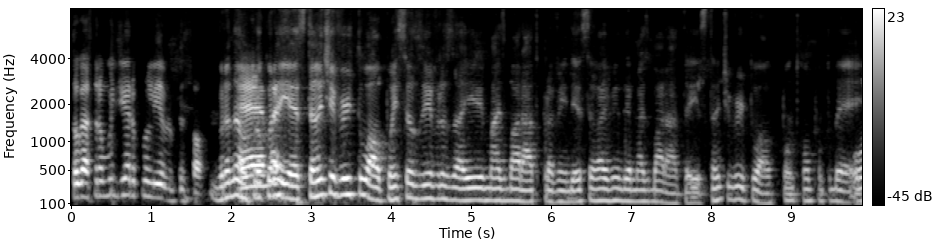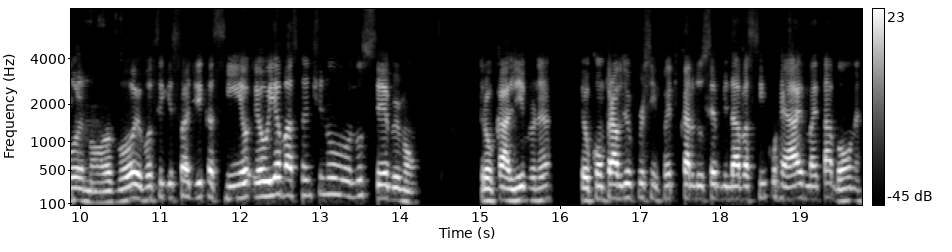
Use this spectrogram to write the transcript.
Tô gastando muito dinheiro com livro, pessoal. Brunão, é, procura mas... aí, estante virtual. Põe seus livros aí mais barato para vender, você vai vender mais barato aí. estantevirtual.com.br. Ô, irmão, eu vou, eu vou seguir sua dica sim. Eu, eu ia bastante no, no sebo, irmão. Trocar livro, né? eu comprava o livro por 50, o cara do centro me dava 5 reais, mas tá bom, né?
